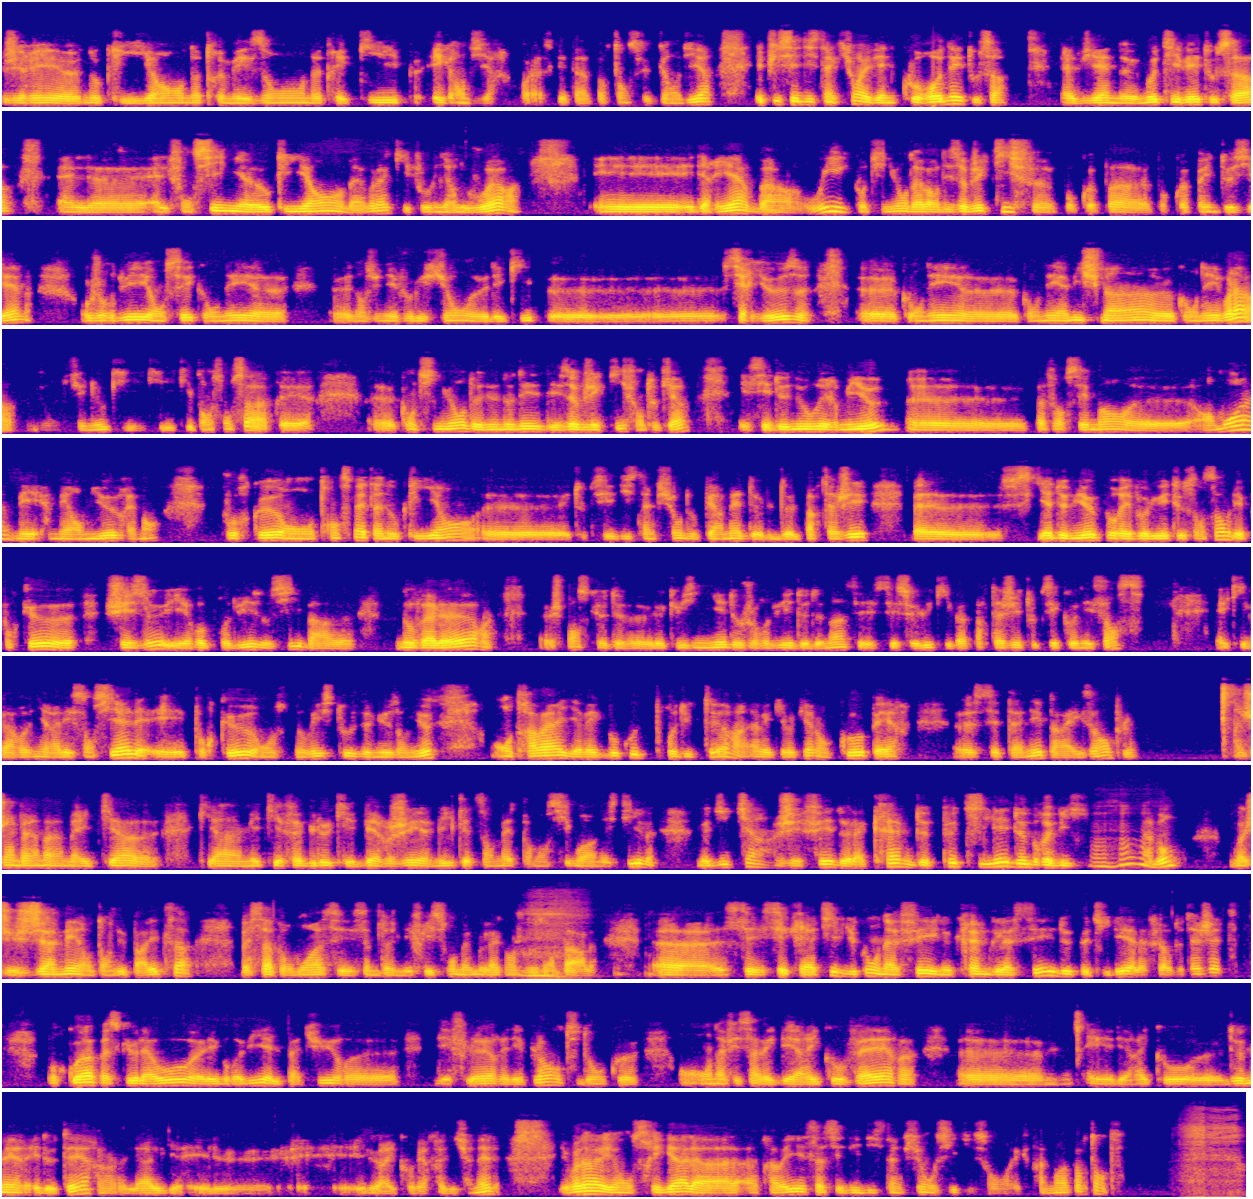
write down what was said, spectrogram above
Gérer nos clients, notre maison, notre équipe et grandir. Voilà, ce qui est important, c'est de grandir. Et puis ces distinctions, elles viennent couronner tout ça. Elles viennent motiver tout ça. Elles, euh, elles font signe aux clients, ben voilà, qu'il faut venir nous voir. Et, derrière, ben oui, continuons d'avoir des objectifs. Pourquoi pas, pourquoi pas une deuxième? Aujourd'hui, on sait qu'on est euh, dans une évolution d'équipe euh, sérieuse, qu'on est qu'on est à mi-chemin, qu'on est voilà c'est nous qui, qui, pensons ça. Après, euh, continuons de nous donner des objectifs en tout cas, et c'est de nourrir mieux, euh, pas forcément euh, en moins, mais, mais en mieux vraiment, pour qu'on transmette à nos clients, et toutes ces distinctions nous permettent de, le partager, bah, ce qu'il y a de mieux pour évoluer tous ensemble, et pour que chez eux, ils reproduisent aussi bah, nos valeurs. Je pense que le cuisinier d'aujourd'hui et de demain, c'est celui qui va partager toutes ses connaissances et qui va revenir à l'essentiel et pour que on se nourrisse tous de mieux en mieux. On travaille avec beaucoup de producteurs avec lesquels on coopère. Euh, cette année, par exemple, Jean-Bernard Maïtia, euh, qui a un métier fabuleux, qui est berger à 1400 mètres pendant six mois en estive, me dit, tiens, j'ai fait de la crème de petit lait de brebis. Mmh ah bon? Moi, j'ai jamais entendu parler de ça. Ben, ça, pour moi, c'est, ça me donne des frissons même là quand je vous en parle. Euh, c'est, c'est créatif. Du coup, on a fait une crème glacée de petit lait à la fleur de tagette. Pourquoi? Parce que là-haut, les brebis, elles pâturent euh, des fleurs et des plantes. Donc, euh, on a fait ça avec des haricots verts euh, et des haricots de mer et de terre, l'algue et le, et le haricot vert traditionnel. Et voilà, et on se régale à, à travailler. Ça, c'est des distinctions aussi qui sont extrêmement importantes.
